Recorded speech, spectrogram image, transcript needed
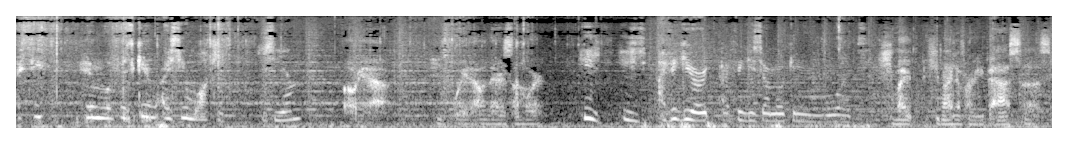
I see him with his camera. I see him walking. You see him? Oh yeah, he's way down there somewhere. He's, he's, I think he, already- I think he's done looking in the woods. He might, he might have already passed us.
